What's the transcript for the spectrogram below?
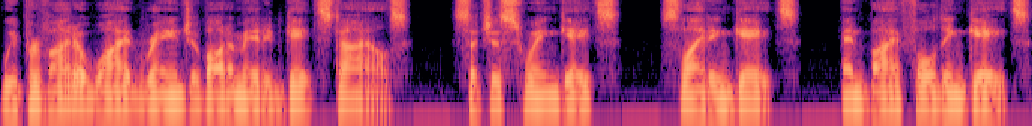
We provide a wide range of automated gate styles, such as swing gates, sliding gates, and bifolding gates,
